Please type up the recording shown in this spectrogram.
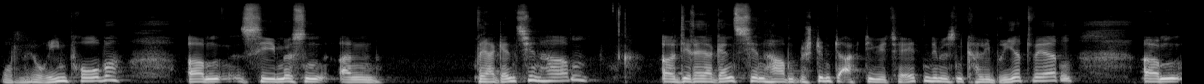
oder eine Urinprobe, Ähm, Sie müssen ein Reagenzien haben. Äh, die Reagenzien haben bestimmte Aktivitäten, die müssen kalibriert werden. Ähm,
